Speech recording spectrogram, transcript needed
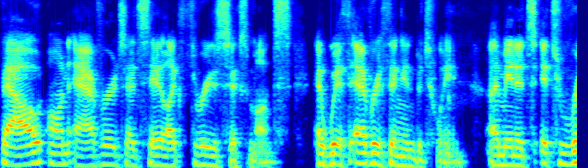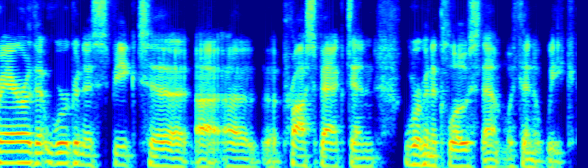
about on average, I'd say like three to six months, and with everything in between. I mean, it's it's rare that we're going to speak to a, a, prospect and we're going to close them within a week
